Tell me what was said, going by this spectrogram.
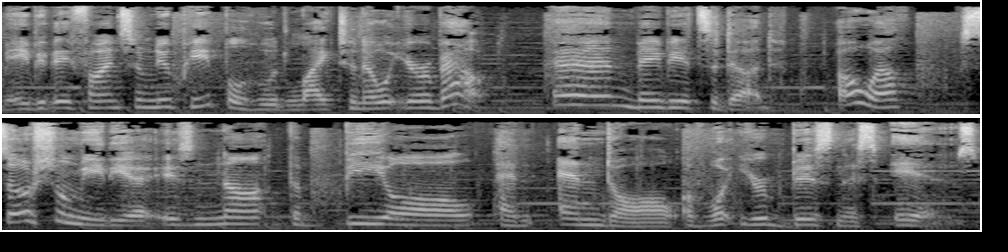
Maybe they find some new people who would like to know what you're about. And maybe it's a dud. Oh well, social media is not the be all and end all of what your business is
